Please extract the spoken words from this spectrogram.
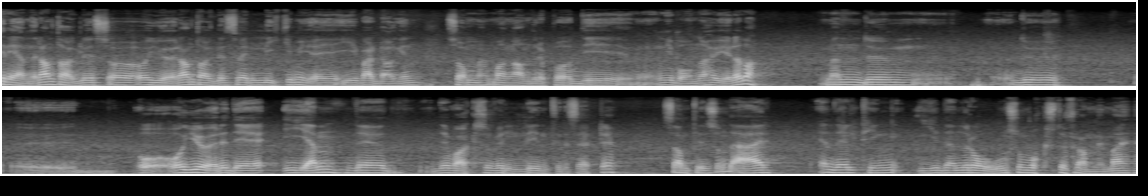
trener antageligvis og, og gjør antageligvis veldig like mye i, i hverdagen som mange andre på de nivåene høyere, da. Men du, du øh, å, å gjøre det igjen, det, det var jeg ikke så veldig interessert i. Samtidig som det er en del ting i den rollen som vokste fram i meg,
